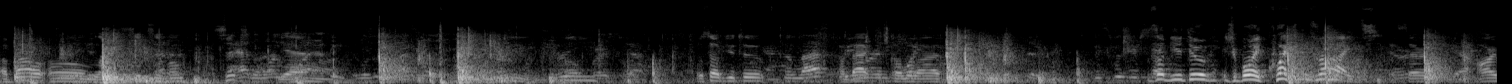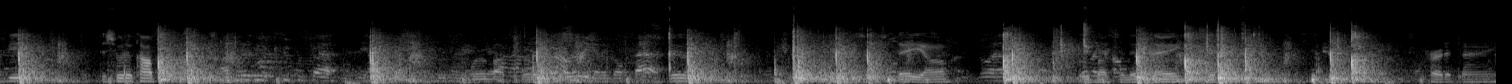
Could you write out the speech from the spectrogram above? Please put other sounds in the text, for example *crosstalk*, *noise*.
About um like six of them. Six? Yeah. What's up, YouTube? I'm back. It's Coleone Live. What's up, YouTube? It's your boy Questions Rides. Yes, sir. We got RB, the shooting complex. We're about to go. Dude. So today, y'all, we busting this thing. Heard a thing.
